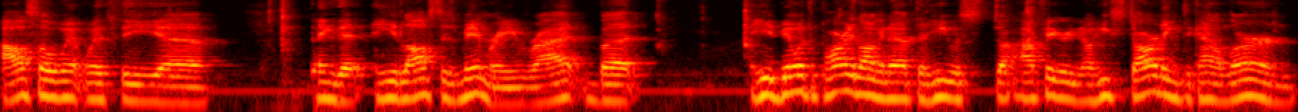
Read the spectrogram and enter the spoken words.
I also went with the uh, thing that he lost his memory, right? But he'd been with the party long enough that he was. St- I figured, you know, he's starting to kind of learn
